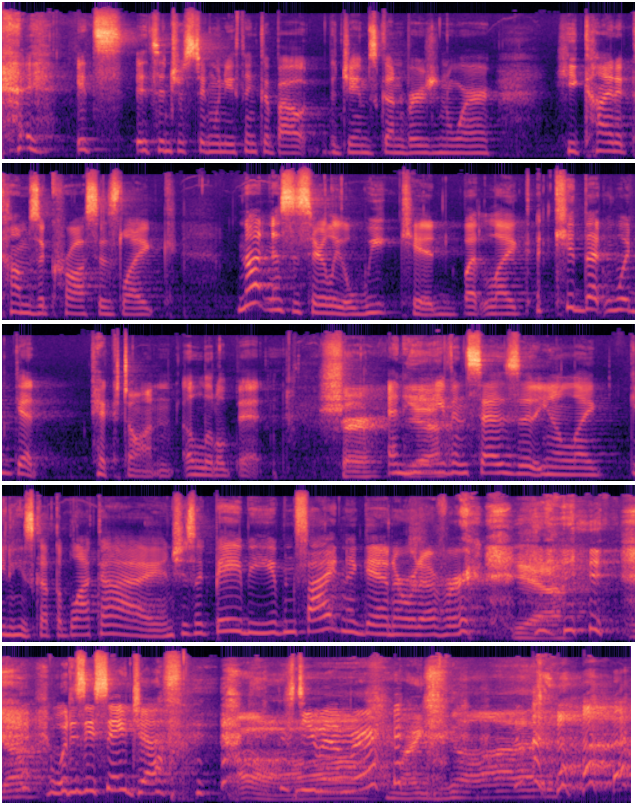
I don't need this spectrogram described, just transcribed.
it's it's interesting when you think about the James Gunn version where he kind of comes across as like not necessarily a weak kid but like a kid that would get picked on a little bit sure. and he yeah. even says that, you know, like, you know, he's got the black eye. And she's like, baby, you've been fighting again or whatever. Yeah. no. what does he say, Geoff? Oh, Do you remember? my god.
